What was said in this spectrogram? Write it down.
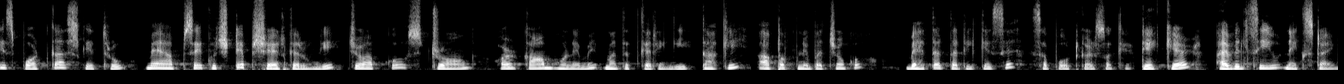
इस पॉडकास्ट के थ्रू मैं आपसे कुछ टिप्स शेयर करूँगी, जो आपको स्ट्रॉन्ग और काम होने में मदद करेंगी, ताकि आप अपने बच्चों को बेहतर तरीके से सपोर्ट कर सके। Take care I will see you next time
